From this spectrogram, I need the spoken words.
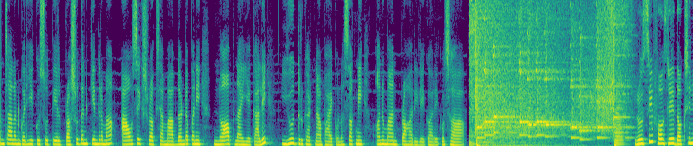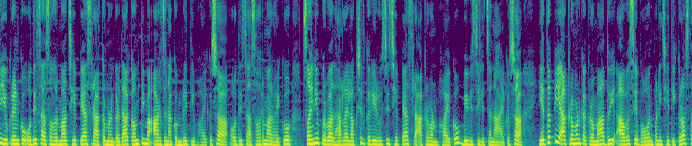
सञ्चालन गरिएको सो तेल प्रशोधन केन्द्रमा आवश्यक सुरक्षा मापदण्ड पनि नअपनाइएकाले यो दुर्घटना भएको नसक्ने अनुमान प्रहरीले गरेको छ। रुसी फौजले दक्षिणी युक्रेनको ओदेसा सहरमा छेप्यास र आक्रमण गर्दा कम्तीमा आठजनाको मृत्यु भएको छ। ओदेसा सहरमा रहेको सैन्य पूर्वाधारलाई लक्षित गरी रुसी छेप्यास र आक्रमण भएको बीबीसीले जनाएको छ। यद्यपि आक्रमणका क्रममा दुई आवासीय भवन पनि क्षतिग्रस्त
